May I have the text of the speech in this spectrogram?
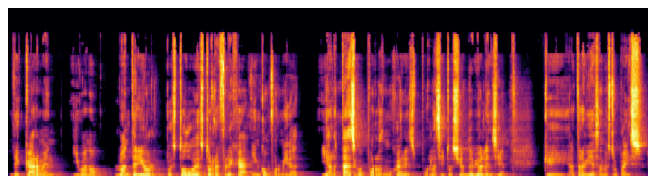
de Carmen y bueno, lo anterior pues todo esto refleja inconformidad y hartazgo por las mujeres por la situación de violencia que atraviesa nuestro país.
